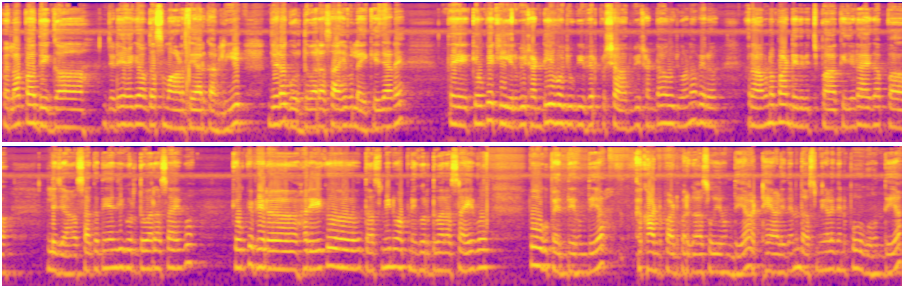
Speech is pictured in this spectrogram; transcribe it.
ਪਹਿਲਾਂ ਆਪਾਂ ਦੇਗਾ ਜਿਹੜੇ ਹੈਗੇ ਆਪਦਾ ਸਮਾਨ ਤਿਆਰ ਕਰ ਲਈਏ, ਜਿਹੜਾ ਗੁਰਦੁਆਰਾ ਸਾਹਿਬ ਲੈ ਕੇ ਜਾਣਾ ਤੇ ਕਿਉਂਕਿ ਖੀਰ ਵੀ ਠੰਡੀ ਹੋ ਜੂਗੀ, ਫਿਰ ਪ੍ਰਸ਼ਾਦ ਵੀ ਠੰਡਾ ਹੋ ਜੂਗਾ ਨਾ, ਫਿਰ ਆਰਾਮ ਨਾਲ ਭਾਂਡੇ ਦੇ ਵਿੱਚ ਪਾ ਕੇ ਜਿਹੜਾ ਹੈਗਾ ਆਪਾਂ ਲਿਜਾ ਸਕਦੇ ਹਾਂ ਜੀ ਗੁਰਦੁਆਰਾ ਸਾਹਿਬ। ਕਿਉਂਕਿ ਫਿਰ ਹਰੇਕ ਦਸਵੀਂ ਨੂੰ ਆਪਣੇ ਗੁਰਦੁਆਰਾ ਸਾਹਿਬ ਭੋਗ ਪੈਂਦੇ ਹੁੰਦੇ ਆ। ਅਖੰਡ ਪਾਠ ਪ੍ਰਕਾਸ਼ ਹੋਏ ਹੁੰਦੇ ਆ, ਅੱਠੇ ਵਾਲੇ ਦਿਨ, ਦਸਵੀਂ ਵਾਲੇ ਦਿਨ ਭੋਗ ਹੁੰਦੇ ਆ।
